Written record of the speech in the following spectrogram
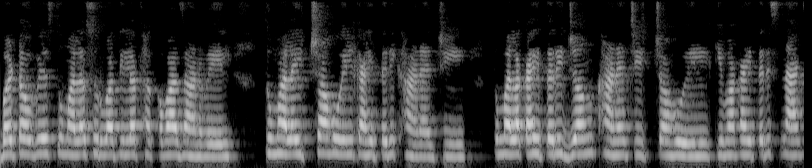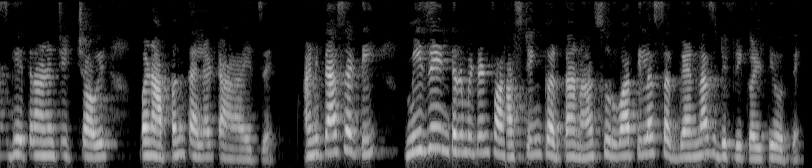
बट ऑब्विस तुम्हाला सुरुवातीला थकवा जाणवेल. तुम्हाला इच्छा होईल काहीतरी खाण्याची. तुम्हाला काहीतरी जंक खाण्याची इच्छा होईल किंवा काहीतरी स्नॅक्स घेत राहण्याची इच्छा होईल. पण आपण त्याला टाळायचंय. आणि त्यासाठी मी जे इंटरमिडियंट फास्टिंग करताना सुरुवातीला सगळ्यांनाच डिफिकल्टी होते.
